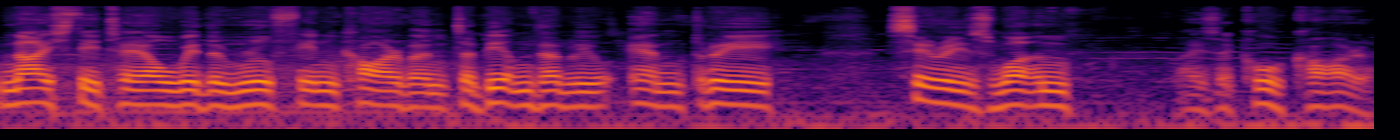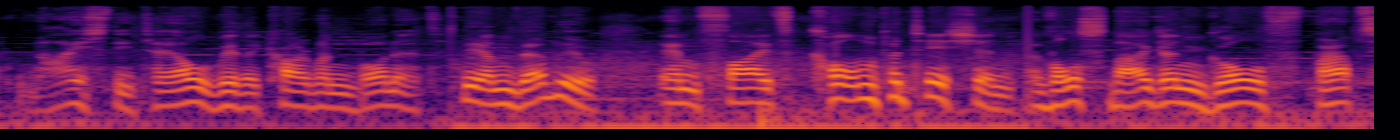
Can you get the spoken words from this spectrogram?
nice detail with the roof in carbon. The BMW M3 Series 1 it's a cool car, nice detail with a carbon bonnet. The BMW M5 competition, a Volkswagen Golf, perhaps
